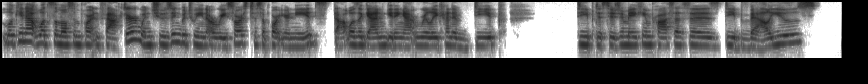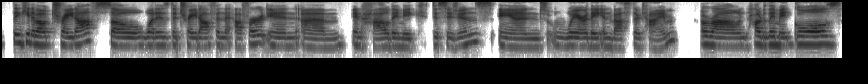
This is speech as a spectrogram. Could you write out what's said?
Looking at what's the most important factor when choosing between a resource to support your needs that was again getting at really kind of deep deep decision making processes, deep values, thinking about trade-offs. So what is the trade-off and the effort in um in how they make decisions and where they invest their time around how do they make goals?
